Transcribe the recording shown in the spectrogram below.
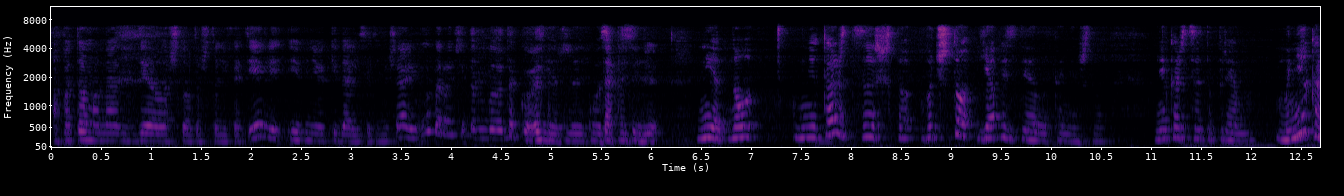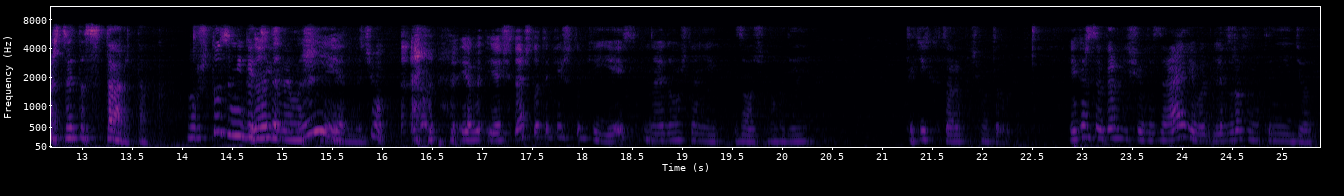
а потом она сделала что-то, что не хотели, и в нее кидались этими шариками. Ну, короче, там было такое. Бедный, Так господи. себе. Нет, ну, мне кажется, что... Вот что я бы сделала, конечно. Мне кажется, это прям... Мне кажется, это стартап. Ну, что за Но негативное это- мышление? Нет, почему? я, я считаю, что такие штуки есть, но я думаю, что они за очень много денег. Таких, которые почему-то... Мне кажется, во-первых, еще в Израиле вот для взрослых это не идет.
